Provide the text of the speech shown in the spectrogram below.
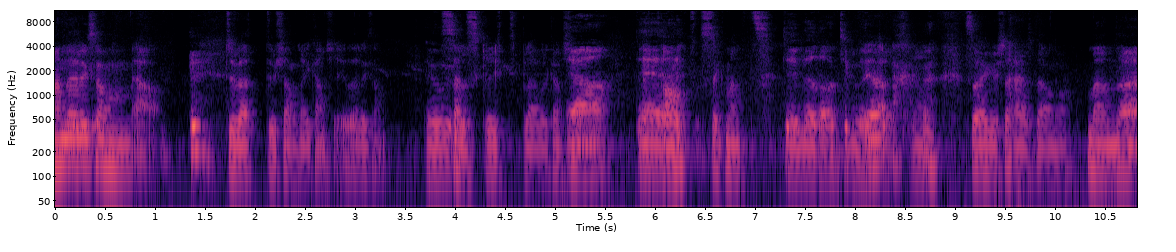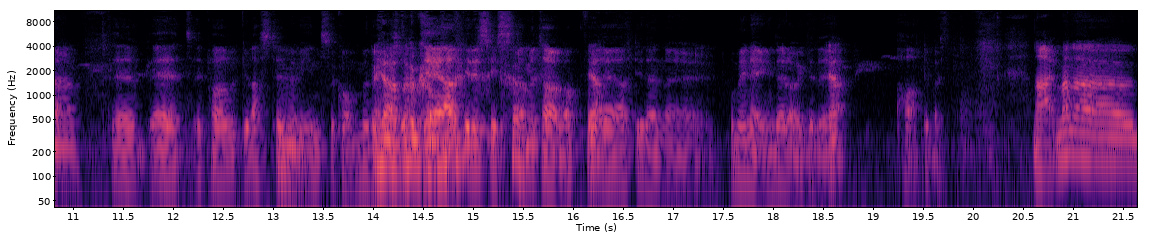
men det er liksom Ja. Du vet, du kjenner deg kanskje i det, liksom. Selvskryt blir vel kanskje Ja, det, et annet segment. det blir et annet segment. Ja. Ja. Så jeg er ikke helt der nå. Men Nei. eh, Det er et, et par glass til med Mm. vin, som kommer det. Ja, kommer. Det er alltid det siste vi tar opp. For det er alltid den eh, For min egen del òg. Det er det jeg hater best. Nei, men uh,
